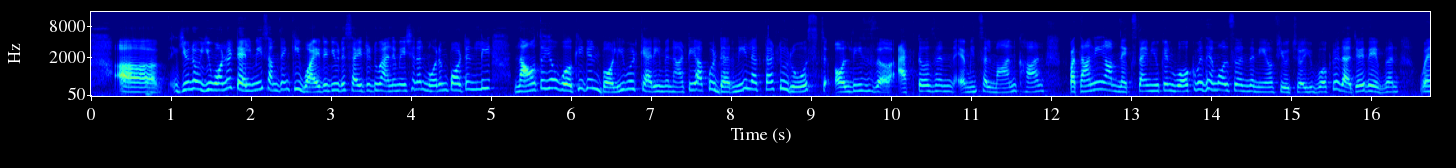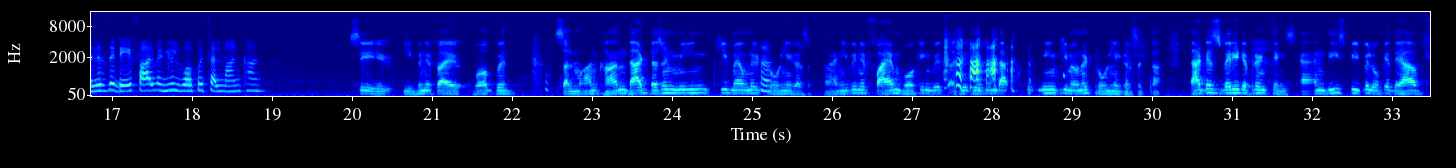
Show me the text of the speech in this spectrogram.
you know you want to tell me something कि why did you decide to do animation and more importantly now तो you are working in Bollywood Carry Minati आपको डर नहीं लगता to roast all these actors and I mean Salman Khan पता नहीं आप next time you can work with him also in the near future you work with Ajay Devgan when is the day far when you'll work with Salman Khan? see even if I work with Salman Khan that doesn't mean कि मैं उन्हें troll नहीं कर सकता and even if I am working with Ajay Devgan that doesn't mean कि मैं उन्हें troll नहीं कर सकता that is very different things and these people okay they have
